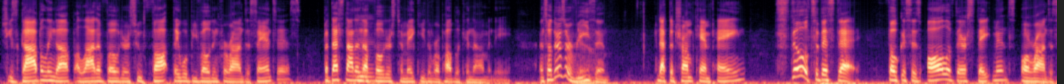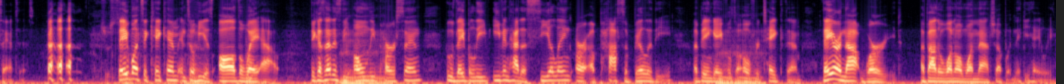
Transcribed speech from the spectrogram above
she's gobbling up a lot of voters who thought they would be voting for Ron DeSantis, but that's not enough mm. voters to make you the Republican nominee. And so there's a reason that the Trump campaign still to this day focuses all of their statements on Ron DeSantis. they want to kick him until he is all the way out because that is the only mm. person who they believe even had a ceiling or a possibility of being able to mm-hmm. overtake them. They are not worried about a one-on-one matchup with Nikki Haley.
